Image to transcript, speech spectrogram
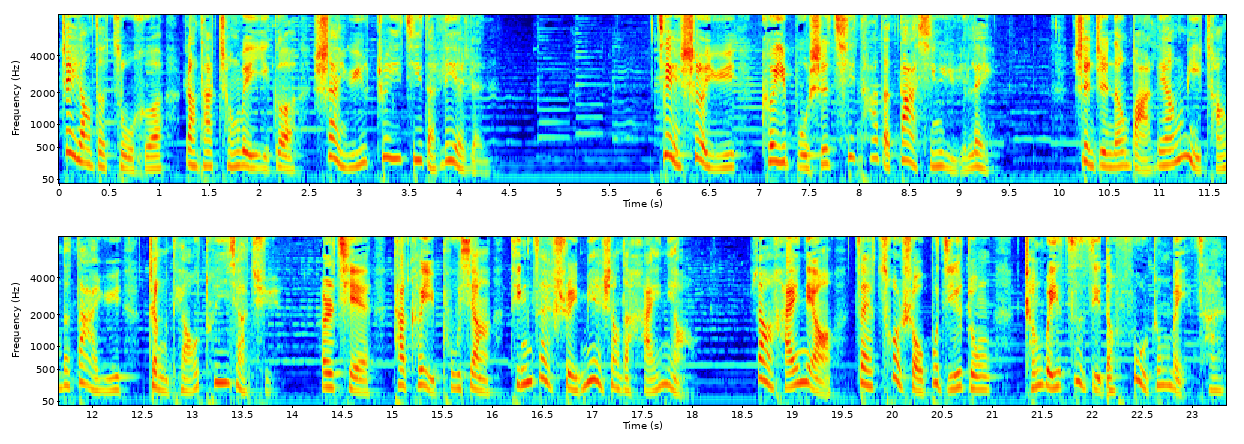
这样的组合让它成为一个善于追击的猎人。箭射鱼可以捕食其他的大型鱼类，甚至能把两米长的大鱼整条吞下去。而且它可以扑向停在水面上的海鸟，让海鸟在措手不及中成为自己的腹中美餐。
